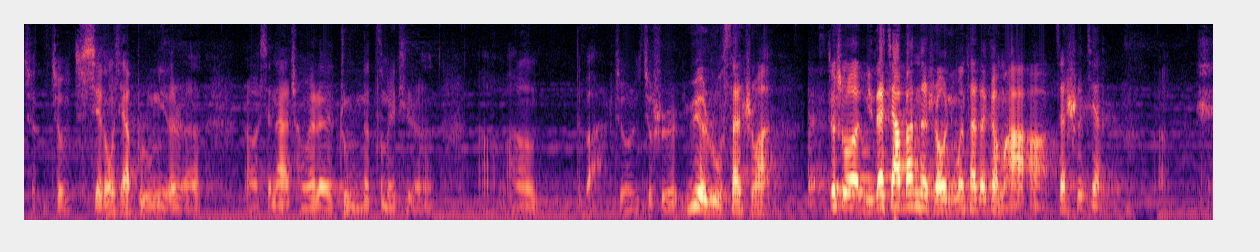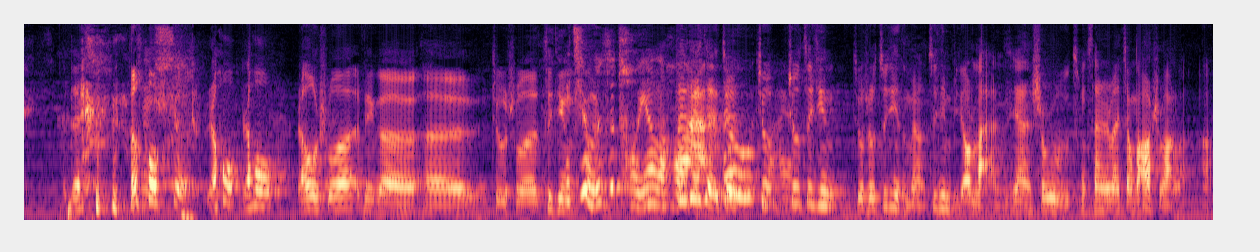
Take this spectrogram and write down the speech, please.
就就写东西还不如你的人，然后现在成为了著名的自媒体人，啊，完了，对吧？就就是月入三十万，就说你在加班的时候，你问他在干嘛啊？在射箭，对，然后然后然后然后说那个呃，就是说最近哎，这种人最讨厌了，好吧？对对对，哎就就就最近就是说最近怎么样？最近比较懒，现在收入从三十万降到二十万了啊！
